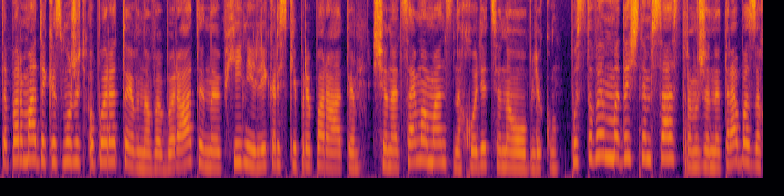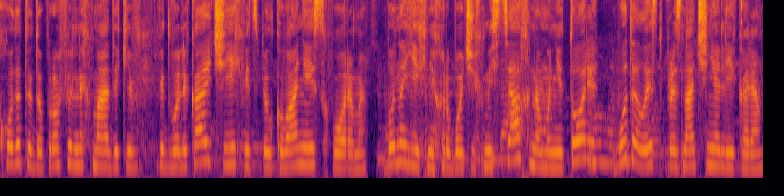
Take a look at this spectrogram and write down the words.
тепер медики зможуть оперативно вибирати необхідні лікарські препарати, що на цей момент знаходяться на обліку. Постовим медичним сестрам вже не треба заходити до профільних медиків, відволікаючи їх від спілкування із хворими, бо на їхніх робочих місцях на моніторі буде лист призначення лікаря.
